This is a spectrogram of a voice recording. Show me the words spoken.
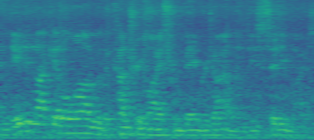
And they did not get along with the country mice from Bainbridge Island, these city mice.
